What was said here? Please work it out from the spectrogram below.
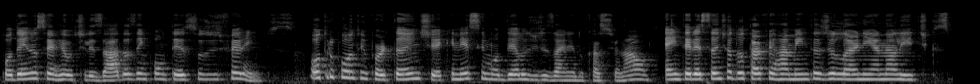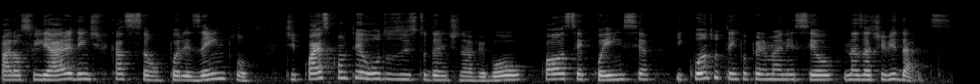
podendo ser reutilizadas em contextos diferentes. Outro ponto importante é que nesse modelo de design educacional é interessante adotar ferramentas de Learning Analytics para auxiliar a identificação, por exemplo, de quais conteúdos o estudante navegou, qual a sequência e quanto tempo permaneceu nas atividades.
